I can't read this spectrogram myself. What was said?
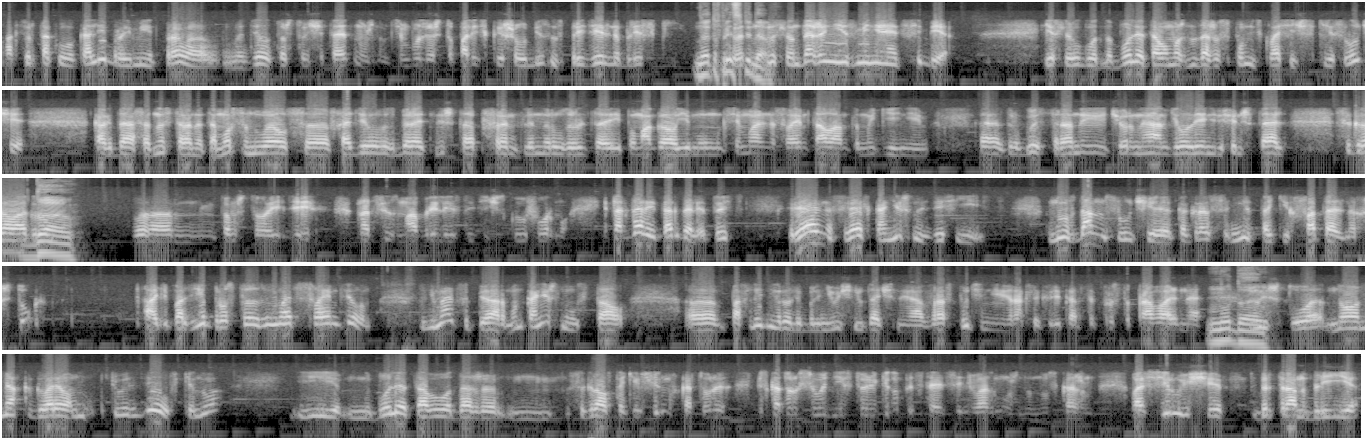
Актер такого калибра имеет право делать то, что он считает нужным. Тем более, что политика и шоу-бизнес предельно близки. Ну, это в принципе, в этом да. смысле он даже не изменяет себе, если угодно. Более того, можно даже вспомнить классические случаи, когда, с одной стороны, там Орсон Уэллс э, входил в избирательный штаб Фрэнклина Рузвельта и помогал ему максимально своим талантом и гением. А с другой стороны, черный ангел Лени Рифеншталь сыграл огромную да. в, том, что идеи нацизма обрели эстетическую форму и так далее, и так далее. То есть реально связь, конечно, здесь есть. Но в данном случае как раз нет таких фатальных штук, а Депардье просто занимается своим делом, занимается пиаром. Он, конечно, устал, Э, последние роли были не очень удачные, а в «Распутине» Ираклия Кварикарцик просто провальная. Ну да. Ну и что? Но, мягко говоря, он чего сделал в кино. И более того, даже сыграл в таких фильмах, которые, без которых сегодня историю кино представить себе невозможно. Ну, скажем, «Вальсирующая» Бертрана Блие.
